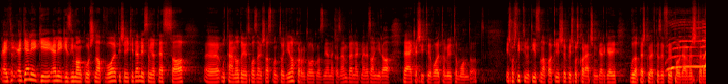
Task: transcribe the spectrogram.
egy, egy eléggé, eléggé zimankós nap volt, és egyébként emlékszem, hogy a Tessa utána odajött hozzám, és azt mondta, hogy én akarok dolgozni ennek az embernek, mert ez annyira lelkesítő volt, amit ő mondott. És most itt ülünk tíz nappal később, és most Karácsony Gergely, Budapest következő főpolgármestere.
